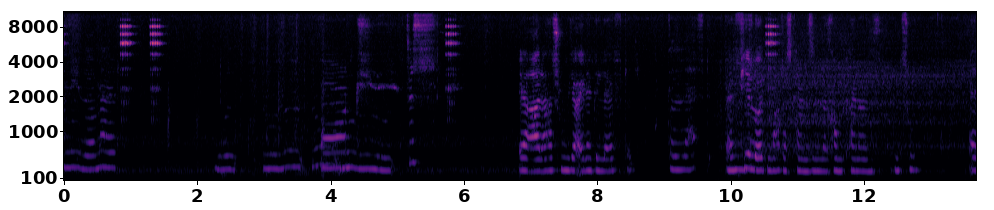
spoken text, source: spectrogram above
in dieser Welt. Und- tschüss. Ja, da hat schon wieder einer geleftet. Geleft. Bei vier Leuten macht das keinen Sinn, da kommt keiner hinzu. Äh,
